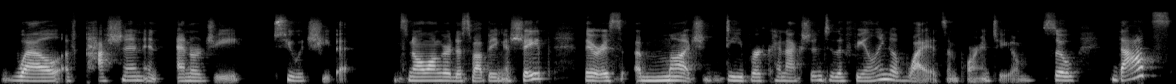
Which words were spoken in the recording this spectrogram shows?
well of passion and energy to achieve it. It's no longer just about being a shape. There is a much deeper connection to the feeling of why it's important to you. So that's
